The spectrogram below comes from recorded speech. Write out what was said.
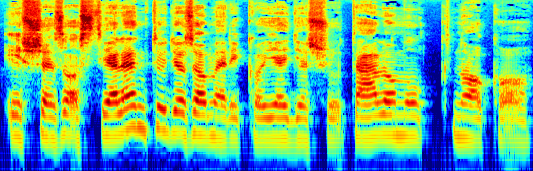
És ez azt jelenti, hogy az amerikai Egyesült Államoknak a,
